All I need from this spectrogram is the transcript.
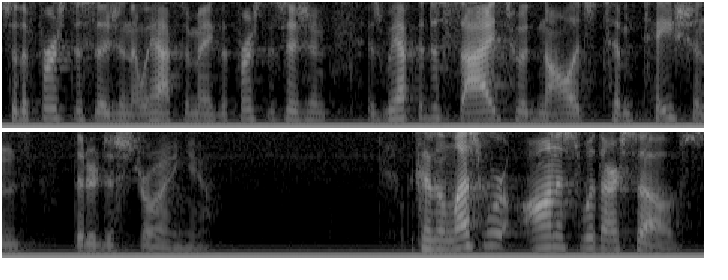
So, the first decision that we have to make, the first decision is we have to decide to acknowledge temptations that are destroying you. Because unless we're honest with ourselves,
